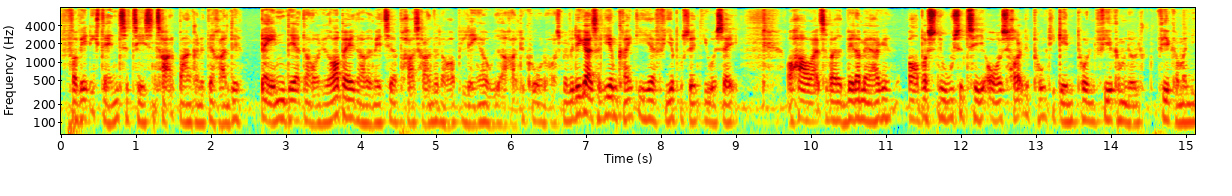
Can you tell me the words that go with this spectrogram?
forventningsdannelse til centralbankerne, det rentebanen der, der er rykket opad, der har været med til at presse renterne op længere ud af rentekurven også. Men vi ligger altså lige omkring de her 4% i USA, og har jo altså været vel at mærke op og snuse til årets højdepunkt igen på en 4,0, 4,9,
